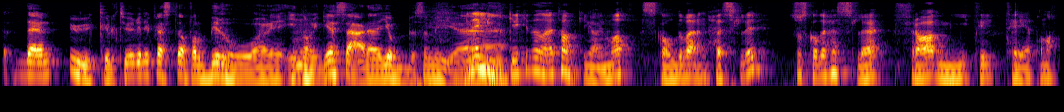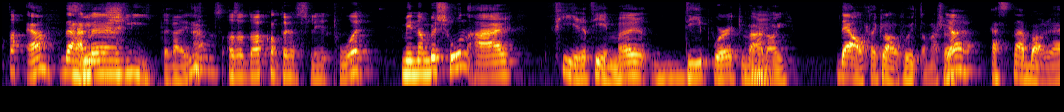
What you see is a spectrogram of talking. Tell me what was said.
Det er en ukultur i de fleste, i hvert fall byråer i, mm. Norge, så er det jobbe så mye. Men jeg liker ikke den der tankegangen om at skal du være en hustler, så skal du høsle fra ni til tre på natta. Ja, det er Du sliter deg ut. Ja. Altså, da kan du høsle i to år. Min ambisjon er fire timer deep work Mm. hver dag. Det er alt jeg klarer å få ut av meg sjøl. Ja, ja. Resten er bare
